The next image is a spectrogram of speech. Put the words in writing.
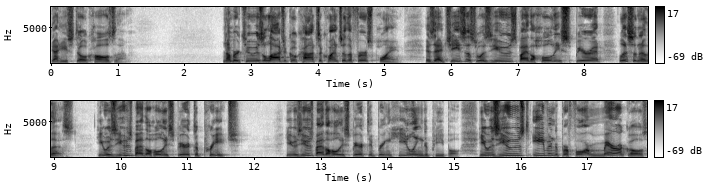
yet he still calls them. Number two is a logical consequence of the first point is that Jesus was used by the Holy Spirit. Listen to this. He was used by the Holy Spirit to preach. He was used by the Holy Spirit to bring healing to people. He was used even to perform miracles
